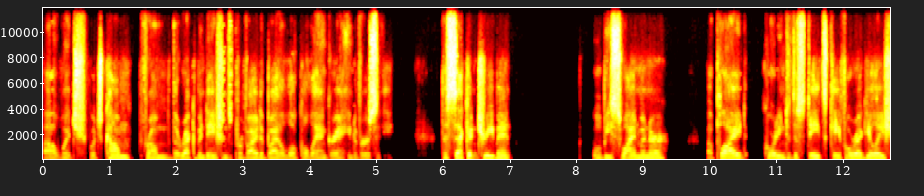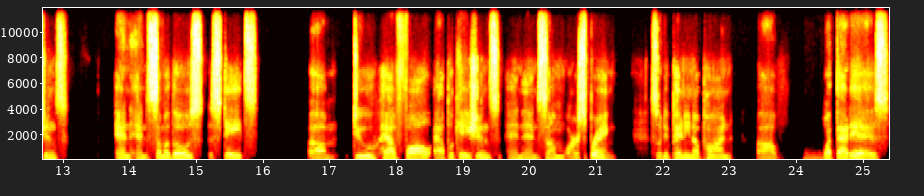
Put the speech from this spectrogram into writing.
uh, which, which come from the recommendations provided by the local land grant university. The second treatment will be swine manure applied according to the state's CAFO regulations. And, and some of those states um, do have fall applications and then some are spring. So depending upon uh, what that is,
